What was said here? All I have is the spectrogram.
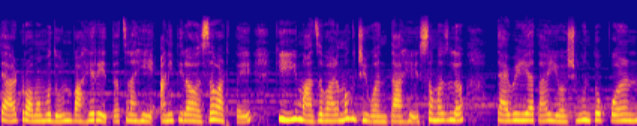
त्या ट्रॉमामधून बाहेर येतच नाही. आणि तिला असं वाटतंय की माझं बाळ मग जिवंत आहे. समजलं? त्यावेळी आता यश म्हणतो पण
